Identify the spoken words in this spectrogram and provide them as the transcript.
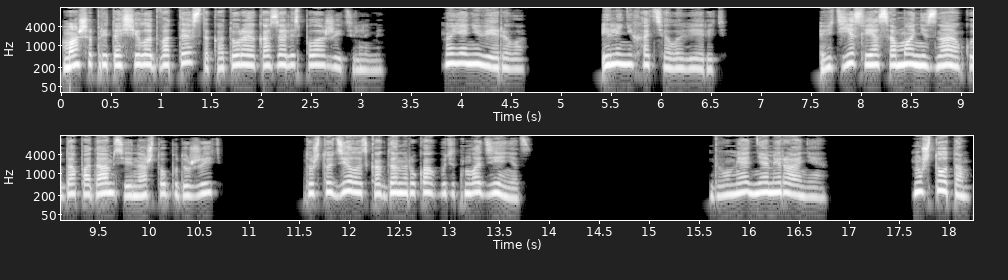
Маша притащила два теста, которые оказались положительными. Но я не верила. Или не хотела верить. Ведь если я сама не знаю, куда подамся и на что буду жить, то что делать, когда на руках будет младенец? Двумя днями ранее «Ну что там?»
